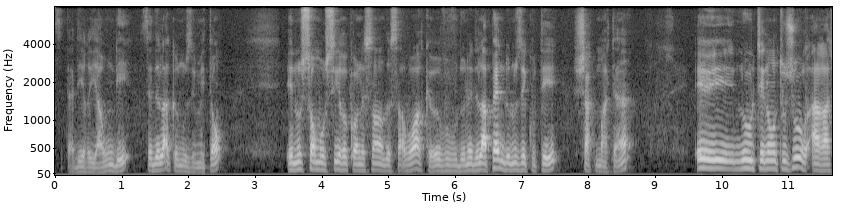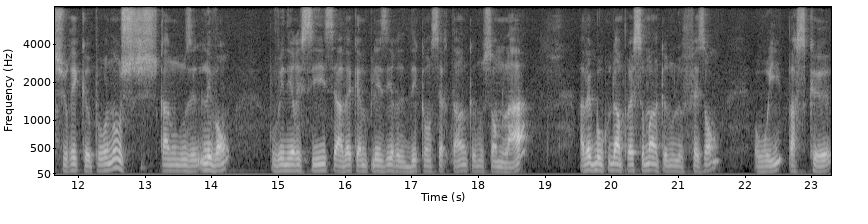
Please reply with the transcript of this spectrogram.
c'est-à-dire Yaoundé. C'est de là que nous émettons. Et nous sommes aussi reconnaissants de savoir que vous vous donnez de la peine de nous écouter chaque matin. Et nous tenons toujours à rassurer que pour nous, quand nous nous levons pour venir ici, c'est avec un plaisir déconcertant que nous sommes là, avec beaucoup d'empressement que nous le faisons. Oui, parce que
